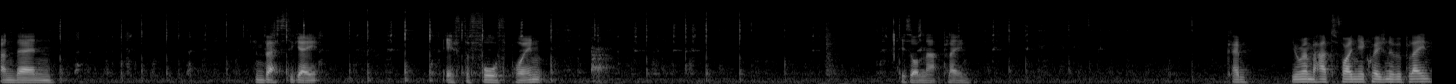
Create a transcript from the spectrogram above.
and then investigate if the fourth point is on that plane. Okay? You remember how to find the equation of a plane?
